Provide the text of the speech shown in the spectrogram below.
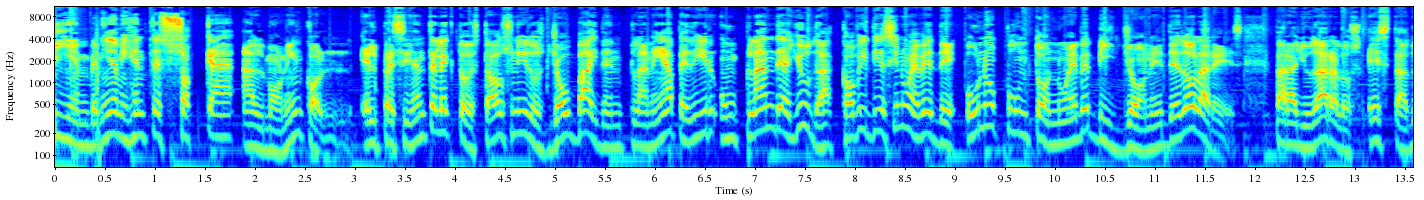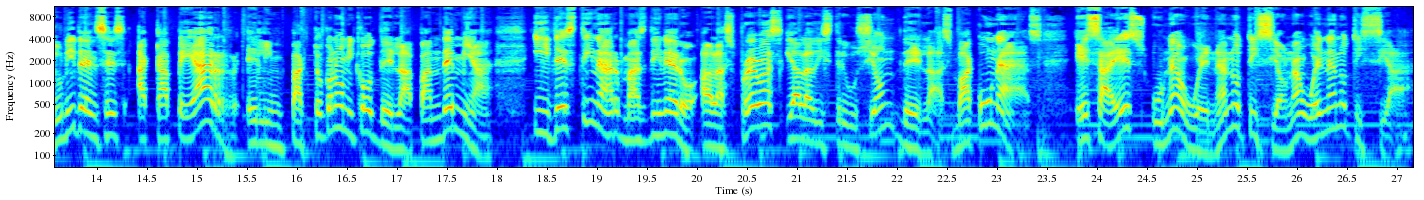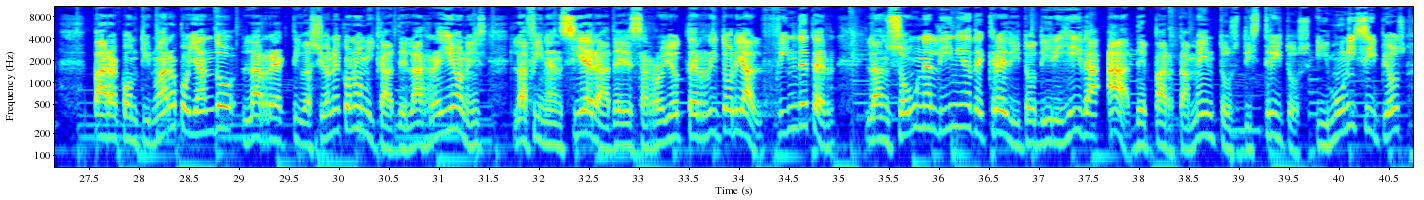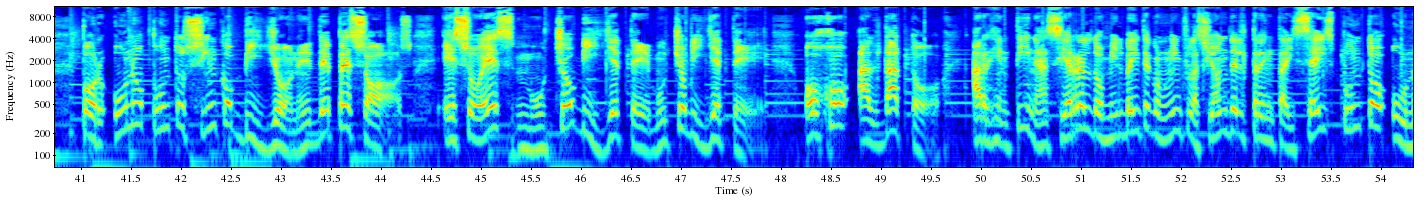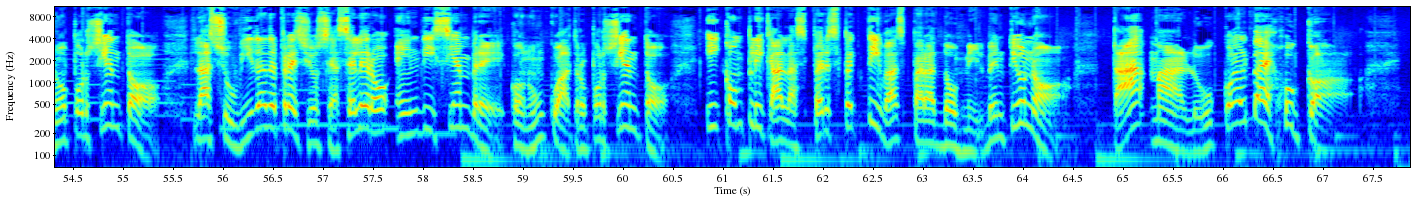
Bienvenida mi gente Soca al Morning Call. El presidente electo de Estados Unidos, Joe Biden, planea pedir un plan de ayuda COVID-19 de 1.9 billones de dólares para ayudar a los estadounidenses a capear el impacto económico de la pandemia y destinar más dinero a las pruebas y a la distribución de las vacunas. Esa es una buena noticia, una buena noticia. Para continuar apoyando la reactivación económica de las regiones, la financiera de desarrollo territorial FinDeter lanzó una línea de crédito dirigida a departamentos, distritos y municipios por 1.5 billones de pesos. Eso es mucho billete, mucho billete. Ojo al dato. Argentina cierra el 2020 con una inflación del 36.1%. La subida de precios se aceleró en diciembre con un 4% y complica las perspectivas para 2021. ¡Ta maluco el bejuco!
